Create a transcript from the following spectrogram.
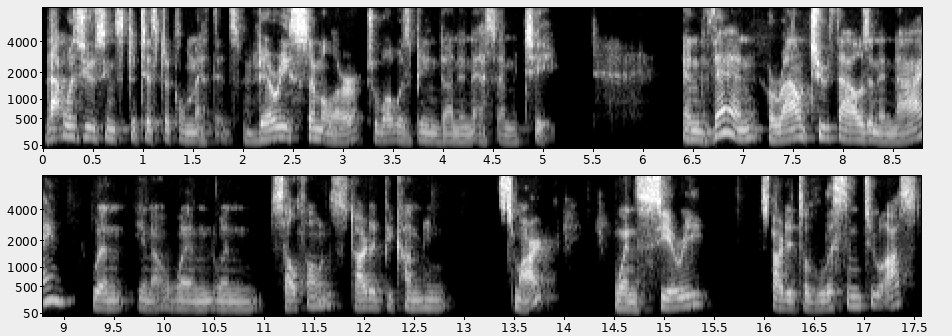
That was using statistical methods, very similar to what was being done in SMT. And then around 2009, when you know when when cell phones started becoming smart, when Siri started to listen to us,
